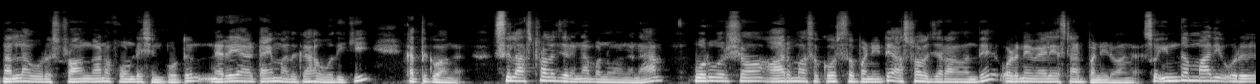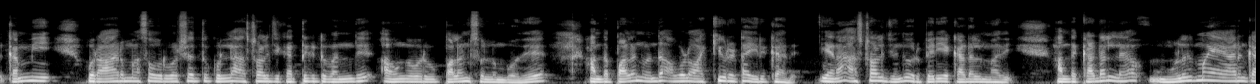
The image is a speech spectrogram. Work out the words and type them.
நல்லா ஒரு ஸ்ட்ராங்கான ஃபவுண்டேஷன் போட்டு நிறையா டைம் அதுக்காக ஒதுக்கி கற்றுக்குவாங்க சில அஸ்ட்ராலஜர் என்ன பண்ணுவாங்கன்னா ஒரு வருஷம் ஆறு மாதம் கோர்ஸை பண்ணிவிட்டு அஸ்ட்ராலஜராக வந்து உடனே வேலையை ஸ்டார்ட் பண்ணிடுவாங்க. ஸோ இந்த மாதிரி ஒரு கம்மி ஒரு ஆறு மாதம் ஒரு வருஷத்துக்குள்ளே அஸ்ட்ராலஜி கற்றுக்கிட்டு வந்து அவங்க ஒரு பலன் சொல்லும்போது அந்த பலன் வந்து அவ்வளோ அக்யூரேட்டாக இருக்காது. ஏன்னா அஸ்ட்ராலஜி வந்து ஒரு பெரிய கடல் மாதிரி. அந்த கடலில் முழுமையாக யாரும் க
